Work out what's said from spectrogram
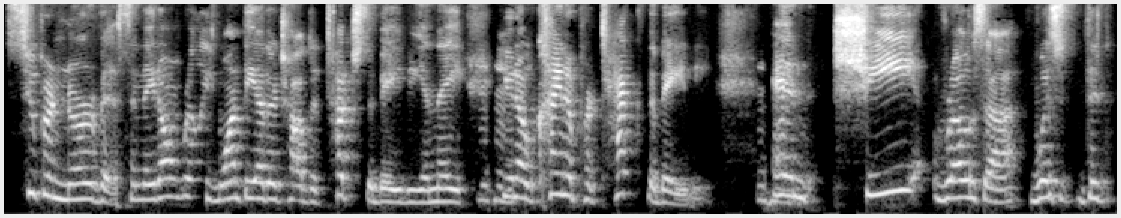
super nervous and they don't really want the other child to touch the baby and they, mm-hmm. you know, kind of protect the baby. Mm-hmm. And she, Rosa, was the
